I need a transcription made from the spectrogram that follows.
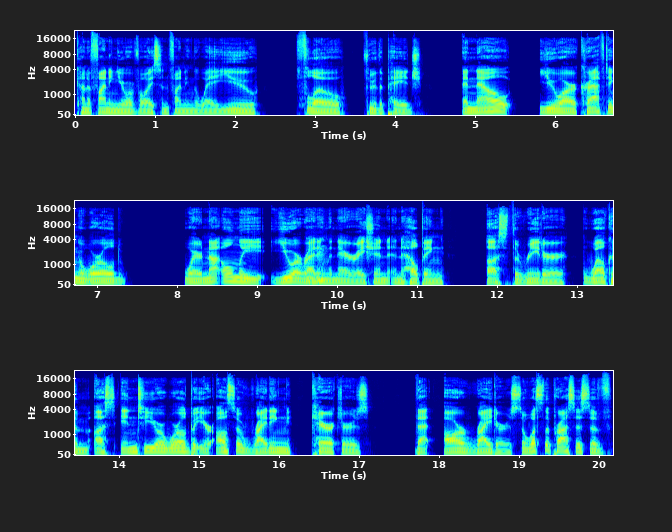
kind of finding your voice and finding the way you flow through the page, and now you are crafting a world where not only you are writing Mhm. the narration and helping us, the reader, welcome us into your world, but you're also writing characters that are writers. So what's the process of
